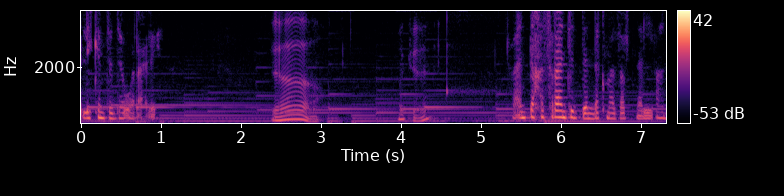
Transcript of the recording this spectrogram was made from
اللي كنت أدور عليه. يا أوكي. فأنت خسران جدا إنك ما زرتنا الآن.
